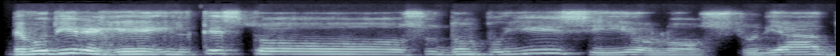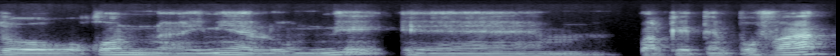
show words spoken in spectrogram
Devo dire che il testo su Don Puglisi io l'ho studiato con i miei alunni eh, qualche tempo fa,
